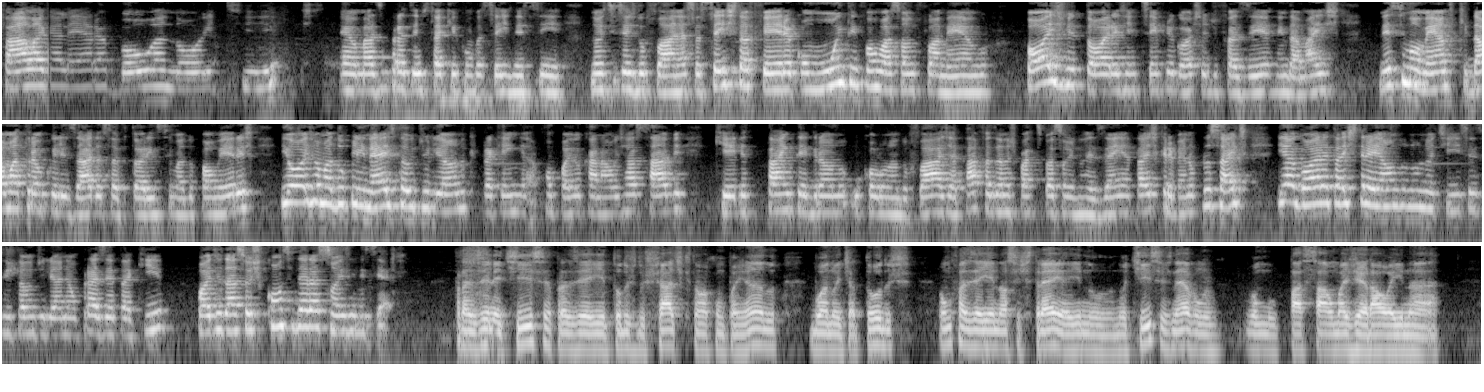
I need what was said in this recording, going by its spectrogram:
Fala galera, boa noite. É mais um prazer estar aqui com vocês nesse Notícias do Fla, nessa sexta-feira, com muita informação do Flamengo. Pós-vitória, a gente sempre gosta de fazer, ainda mais nesse momento que dá uma tranquilizada essa vitória em cima do Palmeiras. E hoje é uma dupla inédita, o Juliano, que para quem acompanha o canal já sabe, que ele está integrando o Coluna do Fla, já está fazendo as participações no resenha, está escrevendo para o site e agora está estreando no Notícias. Então, Juliana, é um prazer estar tá aqui. Pode dar suas considerações iniciais. Prazer, Letícia. Prazer aí todos do chat que estão acompanhando. Boa noite a todos. Vamos fazer aí a nossa estreia aí no Notícias, né? Vamos, vamos passar uma geral aí na,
